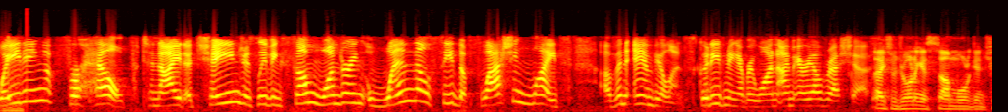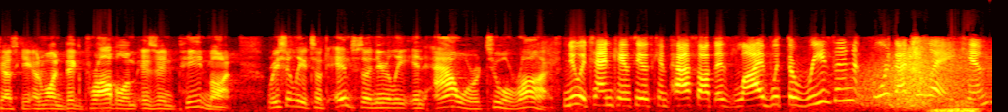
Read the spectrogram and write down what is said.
waiting for help. Tonight, a change is leaving some wondering when they'll see the flashing lights of an ambulance. Good evening, everyone. I'm Ariel Resha. Thanks for joining us, I'm Morgan Chesky. And one big problem is in Piedmont. Recently, it took EMSA nearly an hour to arrive. New at 10, KOCO's Kim Passoff is live with the reason for that delay. Kim?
